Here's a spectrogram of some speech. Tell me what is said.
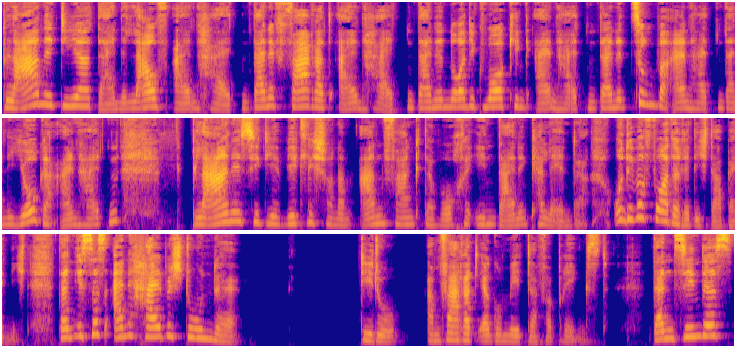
plane dir deine Laufeinheiten, deine Fahrradeinheiten, deine Nordic Walking Einheiten, deine Zumba Einheiten, deine Yoga Einheiten. Plane sie dir wirklich schon am Anfang der Woche in deinen Kalender und überfordere dich dabei nicht. Dann ist es eine halbe Stunde, die du am Fahrradergometer verbringst dann sind es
